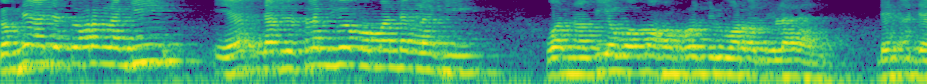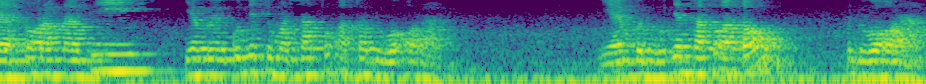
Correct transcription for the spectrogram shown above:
Kemudian ada seorang lagi, ya Nabi SAW juga memandang lagi, wa Nabi wa mahum rajul wa. Dan ada seorang Nabi yang pengikutnya cuma satu atau dua orang. Yang pengikutnya satu atau dua orang.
